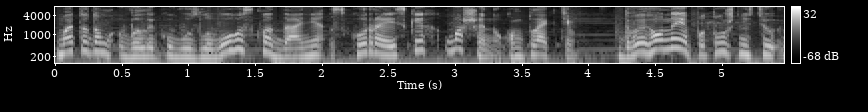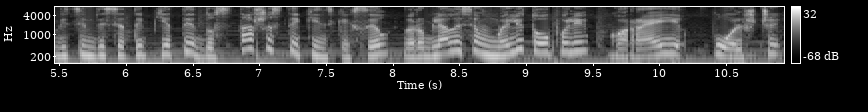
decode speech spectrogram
методом великовузлового складання з корейських машинокомплектів. Двигуни потужністю від 75 до 106 кінських сил вироблялися в Мелітополі, Кореї, Польщі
